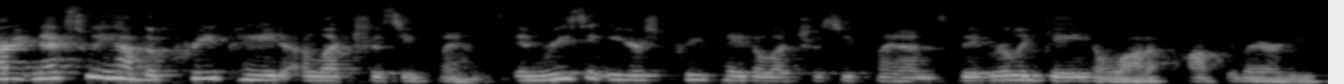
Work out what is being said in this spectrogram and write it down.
right, next we have the prepaid electricity plans. In recent years, prepaid electricity plans, they've really gained a lot of popularity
